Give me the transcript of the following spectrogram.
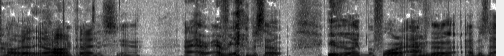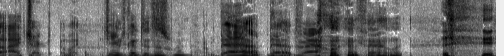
I'm Oh, really? happy Oh, okay. This, yeah. Uh, every- episode, either like before or after the episode, I check. I'm like, James Gunn did this one. Bad, bad, valid, valid.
